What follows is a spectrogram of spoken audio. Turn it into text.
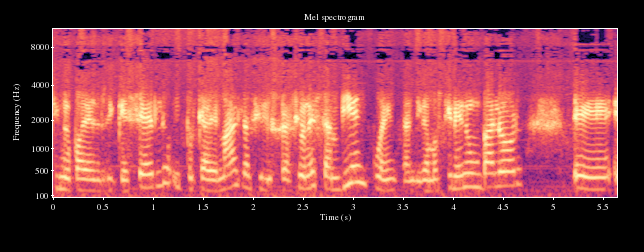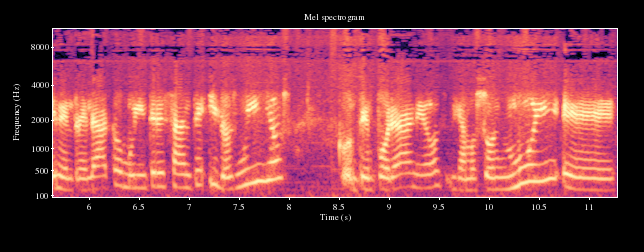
sino para enriquecerlo y porque además las ilustraciones también cuentan, digamos, tienen un valor eh, en el relato muy interesante y los niños contemporáneos, digamos, son muy eh,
